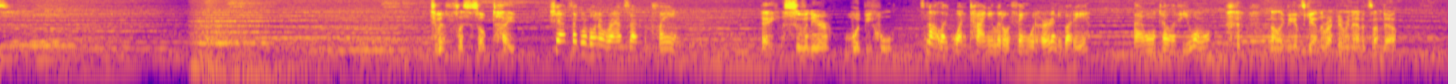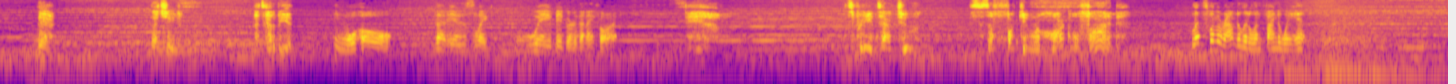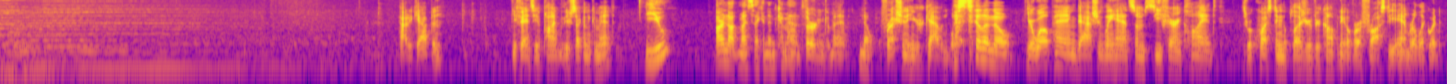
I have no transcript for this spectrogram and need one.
Too bad Fliss is so tight. She acts like we're going to ransack the plane. Hey, a souvenir would be cool. It's not like one tiny little thing would hurt anybody. I won't tell if you won't. Not like they can scan the wreck every night at sundown. There. That shape. That's gotta be it. Whoa. That is, like, way bigger than I thought. Damn. It's pretty intact, too. This is a fucking remarkable find. Let's swim around a little and find a way in. Howdy, Captain. You fancy a pint with your second in command? You are not my second in command. Third in command. No. Fresh and eager cabin boy. Still a no. Your well-paying, dashingly handsome, seafaring client is requesting the pleasure of your company over a frosty amber liquid.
